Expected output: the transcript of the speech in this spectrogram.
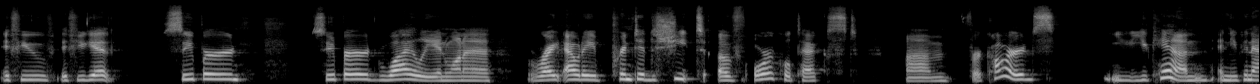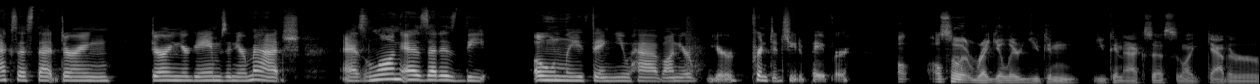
if you if you get super super wily and want to write out a printed sheet of Oracle text um, for cards, you, you can, and you can access that during during your games and your match, as long as that is the only thing you have on your your printed sheet of paper. Also at regular you can you can access like gather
